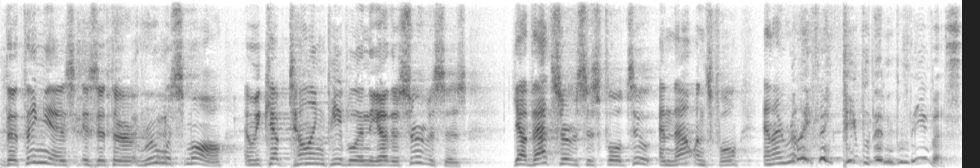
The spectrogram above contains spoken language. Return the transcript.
the thing is, is that the room was small, and we kept telling people in the other services yeah, that service is full too, and that one's full. And I really think people didn't believe us.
